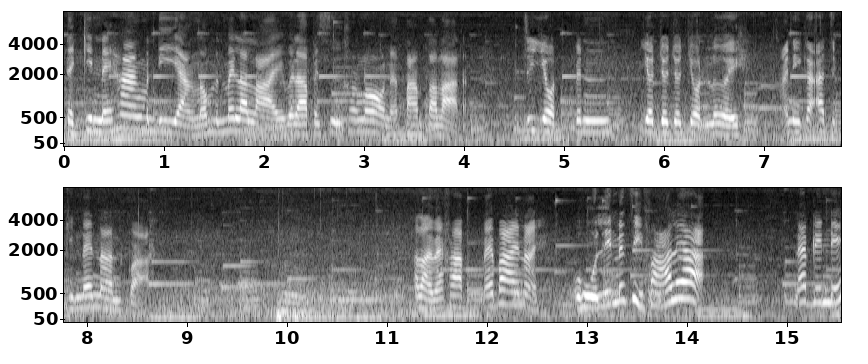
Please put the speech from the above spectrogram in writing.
แต่กินในห้างมันดีอย่างเนาะมันไม่ละลาย เวลาไปซื้อข้างนอกเนี่ยตามตลาดจะหยดเป็นหยดหยดหยดหยดเลย อันนี้ก็อาจจะกินได้นานกว่าอร่อยไหมครับบ๊ายบายหน่อย อ้โหลิ้นเป็นสีฟ้าเลยอะแลบลิ้นดิ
